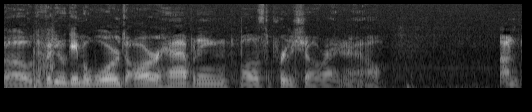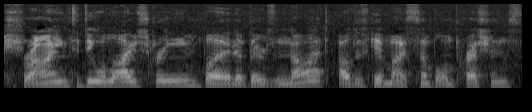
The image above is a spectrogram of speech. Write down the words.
So the Video Game Awards are happening. Well, it's the pre-show right now. I'm trying to do a live stream, but if there's not, I'll just give my simple impressions.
